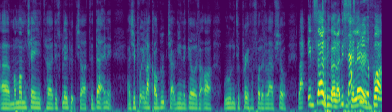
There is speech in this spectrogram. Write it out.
Uh, my mum changed her display picture to that in it, and she put in like our group chat with me and the girls like, "Oh, we all need to pray for Father's live show." Like inside of me, I was like this is That's hilarious, beautiful.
